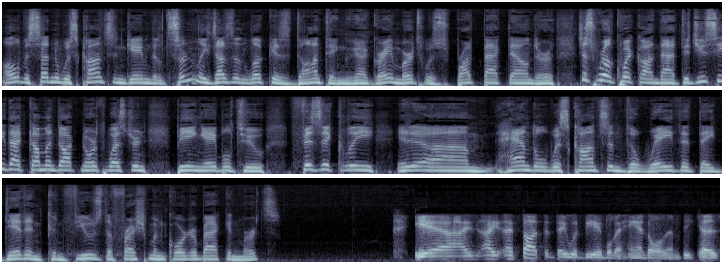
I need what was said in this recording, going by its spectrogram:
all of a sudden a Wisconsin game that certainly doesn't look as daunting. Uh, Graham Mertz was brought back down to earth. Just real quick on that. Did you see that coming, Doc? Northwestern being able to physically um, handle Wisconsin the way that they did and confuse the freshman quarterback in Mertz? Yeah, I, I, I thought that they would be able to handle him because,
